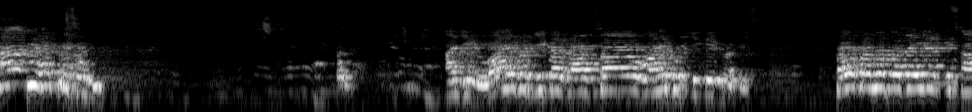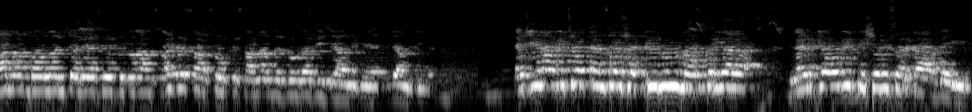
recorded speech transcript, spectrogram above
ਹਾਂ। ਜੀ ਹਰਪ੍ਰੀਤ ਸਿੰਘ ਹਾਂਜੀ, ਵਾਹਿਗੁਰੂ ਜੀ ਕਾ ਖਾਲਸਾ, ਵਾਹਿਗੁਰੂ ਜੀ ਕੀ ਫਤਿਹ। ਸੋ ਤੁਹਾਨੂੰ ਪਤਾ ਹੀ ਹੈ, ਕਿਸਾਨ ਅੰਦੋਲਨ ਚੱਲਿਆ ਸੀ ਦੌਰਾਨ 750 ਕਿਸਾਨਾਂ ਮਜ਼ਦੂਰਾਂ ਦੀ ਜਾਨ ਜਾਂਦੀ ਹੈ। ਤੇ ਜਿਨ੍ਹਾਂ ਵਿੱਚੋਂ 336 ਨੂੰ ਨੌਕਰੀਆਂ ਮਿਲ ਕੇ ਉਹ ਵੀ ਪਿਛਲੀ ਸਰਕਾਰ ਦੇਗੀ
